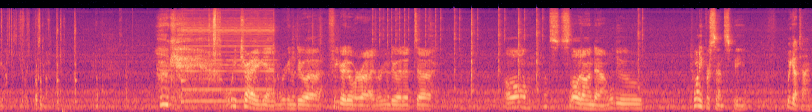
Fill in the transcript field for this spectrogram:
Yeah, broke something off. Okay, we try again. We're gonna do a feed rate override. We're gonna do it at, uh, oh, let's slow it on down. We'll do 20% speed. We got time.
